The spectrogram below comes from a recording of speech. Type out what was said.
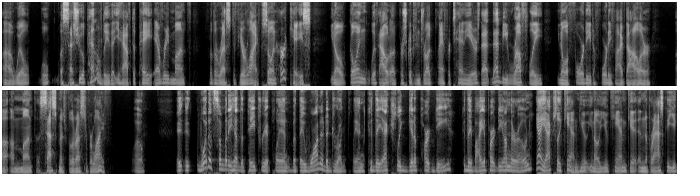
uh, will will assess you a penalty that you have to pay every month for the rest of your life. So in her case, you know, going without a prescription drug plan for 10 years, that that'd be roughly, you know, a 40 to 45 dollar uh, a month assessment for the rest of her life. Wow. It, it, what if somebody had the Patriot plan, but they wanted a drug plan? Could they actually get a Part D? Could they buy a Part D on their own? Yeah, you actually can. You you know you can get in Nebraska. You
